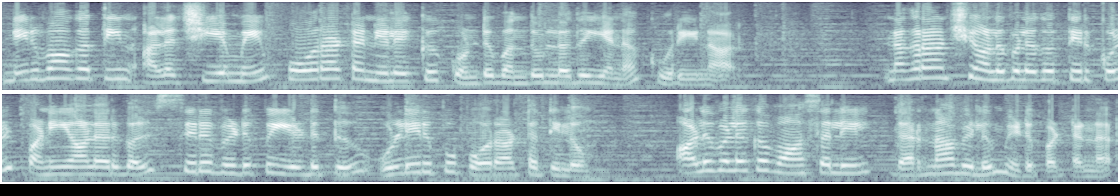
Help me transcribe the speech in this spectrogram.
நிர்வாகத்தின் அலட்சியமே போராட்ட நிலைக்கு கொண்டு வந்துள்ளது என கூறினார். நகராட்சி அலுவலகத்திற்குள் பணியாளர்கள் சிறு விடுப்பு எடுத்து உள்ளிருப்பு போராட்டத்திலும் அலுவலக வாசலில் தர்ணாவிலும் ஈடுபட்டனர்.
